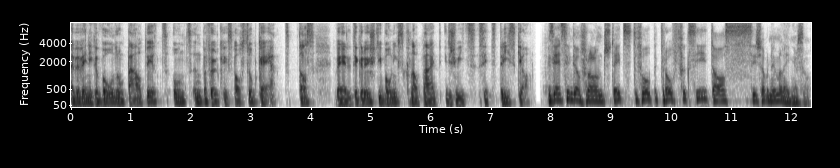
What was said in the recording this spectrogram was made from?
eben weniger Wohnraum gebaut wird und ein Bevölkerungswachstum gegeben hat. Das wäre die grösste Wohnungsknappheit in der Schweiz seit 30 Jahren. Bis jetzt sind ja vor allem die Städte davon betroffen gewesen. Das ist aber nicht mehr länger so.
